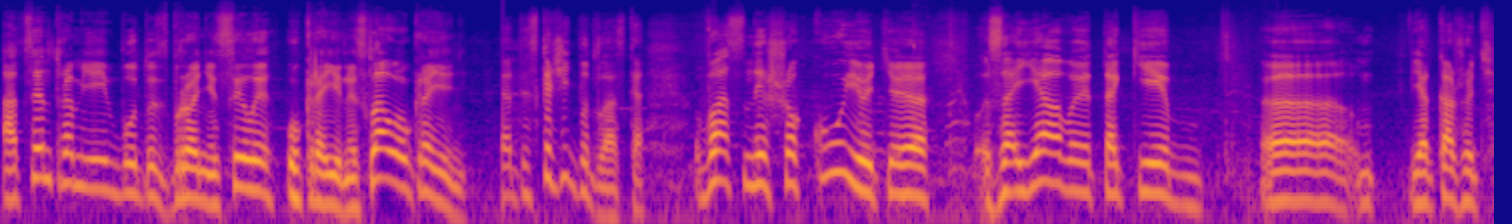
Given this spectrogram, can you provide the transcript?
а центром її будуть Збройні Сили України. Слава Україні! Е, Скажіть, будь ласка, вас не шокують е, заяви такі, е, як кажуть,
